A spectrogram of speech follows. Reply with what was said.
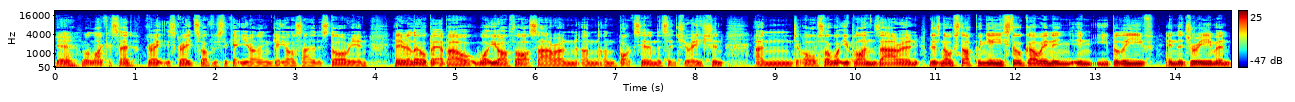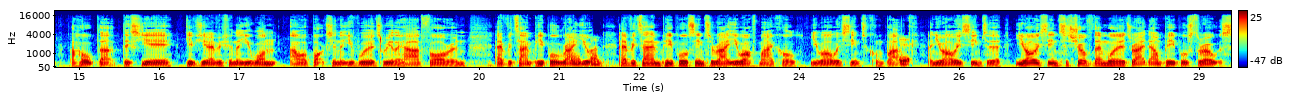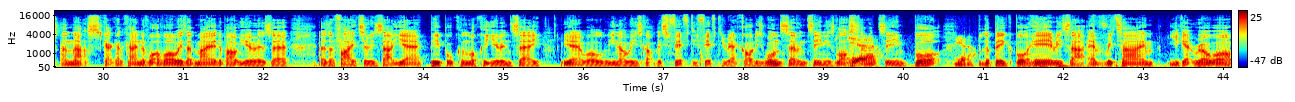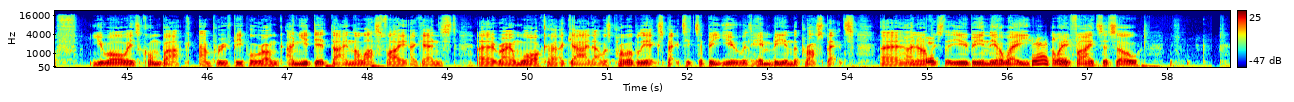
Yeah, well, like I said, great. It's great to obviously get you on and get your side of the story and hear a little bit about what your thoughts are on, on, on boxing and the situation, and also what your plans are. And there's no stopping you. You're still going, and, and you believe in the dream. And I hope that this year gives you everything that you want out of boxing that you've worked really hard for. And every time people write Thanks, you, man. every time people seem to write you off, Michael, you always seem to come back, Yeah. and you always seem to you always seem to shove them words right down people's throats, and that's ki- kind of what I've always admired about you as a as a fighter is that yeah, people can look at you and say yeah, well, you know, he's got this 50-50 record, he's won 17, he's lost Yeah. 17, but Yeah. the big but here is that every time you get wrote off, you always come back and prove people wrong. And you did that in the last fight against uh, Ryan Walker, a guy that was probably expected to beat you with him being the prospect, uh, and obviously you being the away Exactly. away fighter. So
